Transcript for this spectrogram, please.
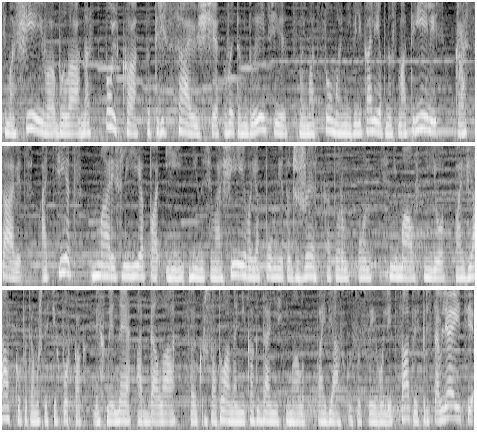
Тимофеева была настолько потрясающая в этом дуэте с моим отцом. Они великолепно смотрелись. Красавец. Отец Марис Лиепа и Нина Тимофеева. Я помню этот жест, которым он снимал с нее повязку, потому что с тех пор, как Мехмене отдала свою красоту, она никогда не снимала повязку со своего лица. То есть, представляете,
